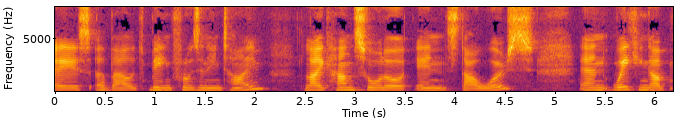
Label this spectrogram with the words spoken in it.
is about being frozen in time, like Han Solo in Star Wars, and waking up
